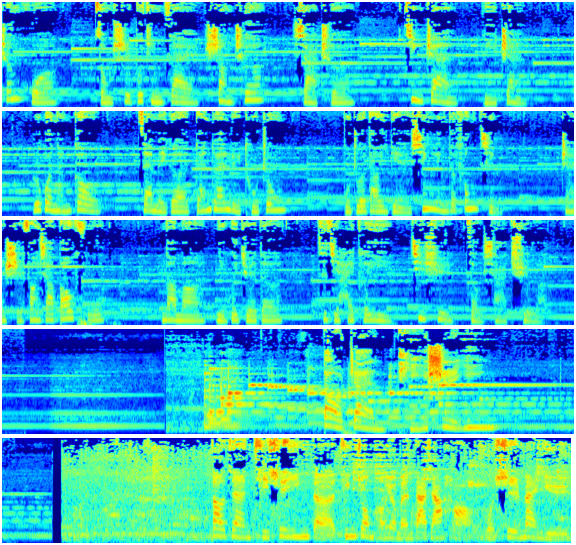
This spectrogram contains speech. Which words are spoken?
生活总是不停在上车、下车、进站、离站。如果能够在每个短短旅途中捕捉到一点心灵的风景，暂时放下包袱，那么你会觉得自己还可以继续走下去了。到站提示音，到站提示音的听众朋友们，大家好，我是鳗鱼。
